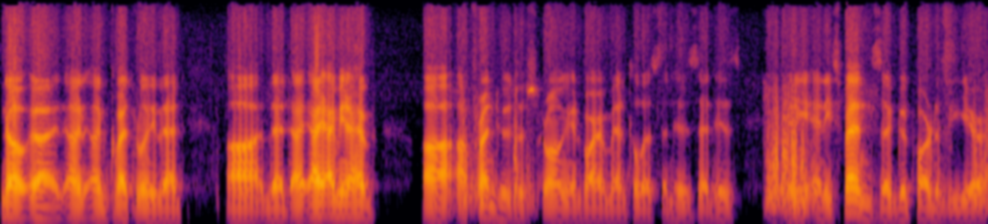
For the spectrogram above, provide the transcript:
No, uh, un- unquestionably that uh, that I, I- I mean, I have uh, a friend who's a strong environmentalist, and his said his and he and he spends a good part of the year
